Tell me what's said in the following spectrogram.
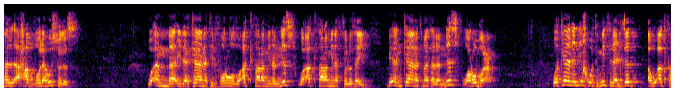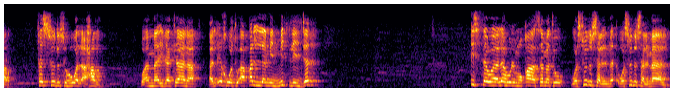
فالأحظ له السدس. وأما إذا كانت الفروض أكثر من النصف وأكثر من الثلثين بأن كانت مثلا نصف وربع. وكان الإخوة مثل الجد أو أكثر فالسدس هو الأحظ. وأما إذا كان الإخوة أقل من مثل الجد استوى له المقاسمة وسدس المال.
